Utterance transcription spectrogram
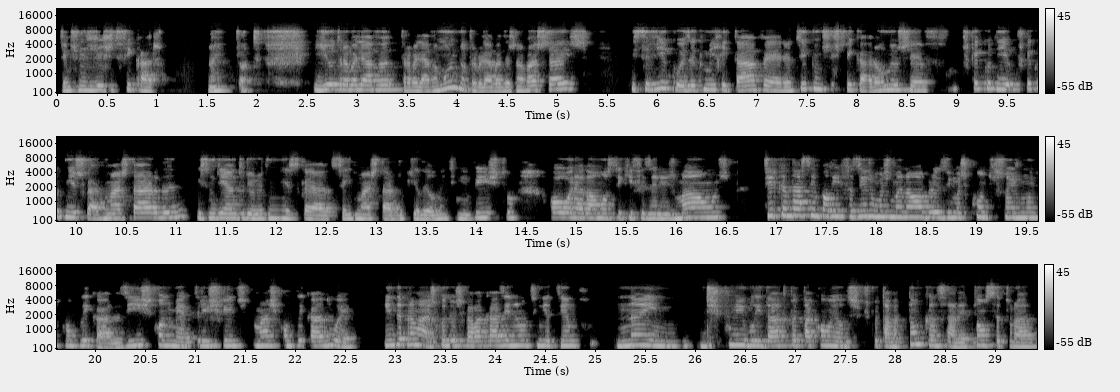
temos que nos justificar. Não é? Pronto. E eu trabalhava, trabalhava muito, não trabalhava das 9 às 6, e se havia coisa que me irritava era ter que me justificar ao meu chefe porque é que eu tinha, porque é que eu tinha chegado mais tarde, e se no dia anterior eu tinha se calhar, saído mais tarde do que ele, ele não tinha visto, ou a hora do almoço ter que ir fazer as mãos, ter que andar sempre ali a fazer umas manobras e umas construções muito complicadas, e isto quando mete três filhos mais complicado é. Ainda para mais, quando eu chegava a casa ainda não tinha tempo nem disponibilidade para estar com eles, porque eu estava tão cansada e tão saturada.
